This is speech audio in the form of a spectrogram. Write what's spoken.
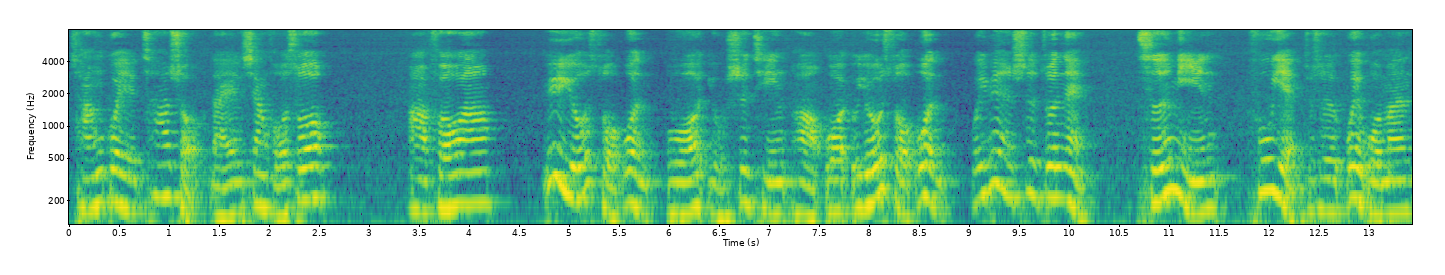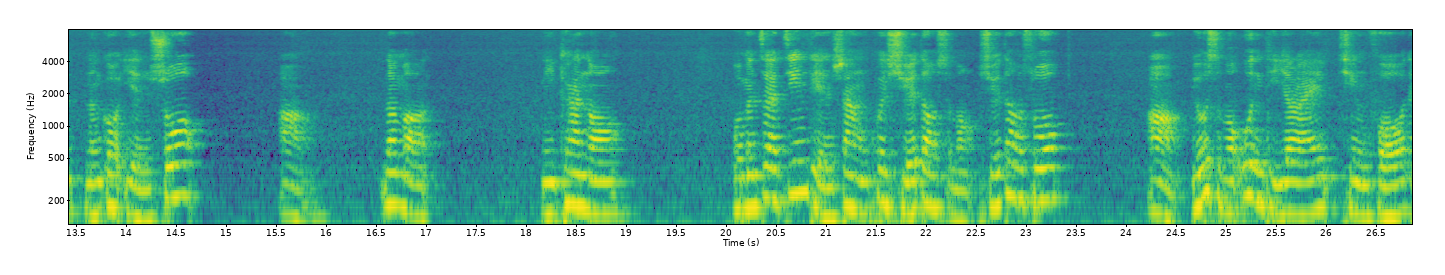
长跪插手来向佛说，啊，佛啊，欲有所问，我有事情，哈，我有所问，唯愿世尊呢。慈悯敷衍，就是为我们能够演说啊。那么你看哦，我们在经典上会学到什么？学到说啊，有什么问题要来请佛呢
